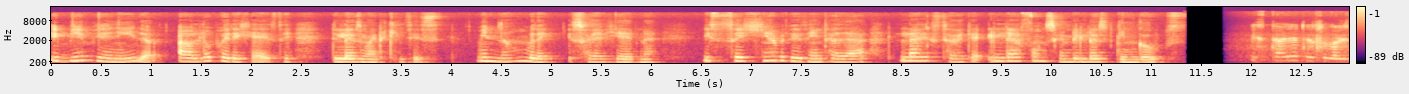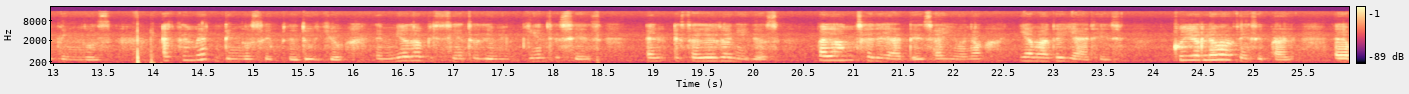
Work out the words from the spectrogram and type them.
y bienvenido a los podcast de los marqueses. Mi nombre es Fabiana y soy quien presentará la historia y la función de los dingos. Historia de los dingos. El primer dingo se produjo en 1926 en Estados Unidos para un cereal desayuno llamado Yaris, cuyo lema principal era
